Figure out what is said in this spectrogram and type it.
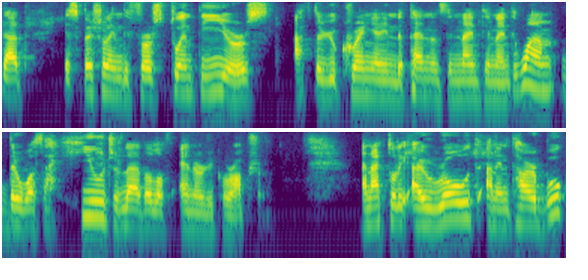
that, especially in the first 20 years after Ukrainian independence in 1991, there was a huge level of energy corruption. And actually, I wrote an entire book,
